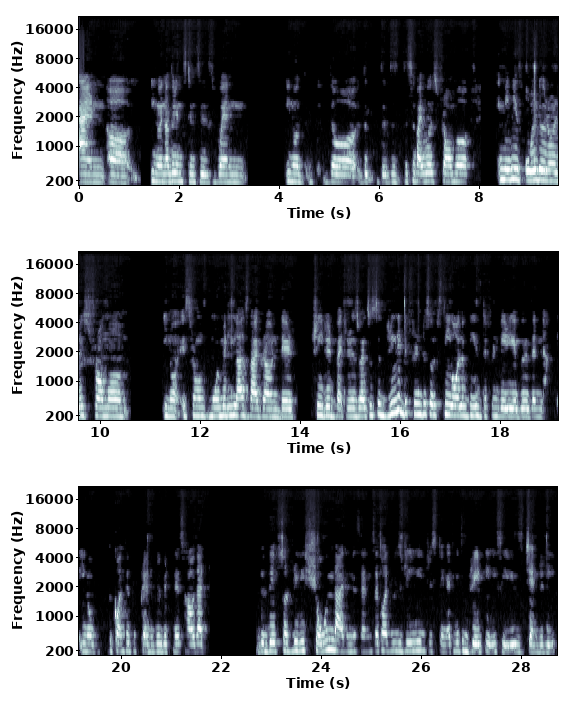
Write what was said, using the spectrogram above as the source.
and uh, you know in other instances when you know the the the, the survivors from a maybe is older or is from a you know is from a more middle class background they're treated better as well so it's really different to sort of see all of these different variables and you know the concept of credible witness how that they've sort of really shown that in a sense i thought it was really interesting i think it's a great tv series generally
